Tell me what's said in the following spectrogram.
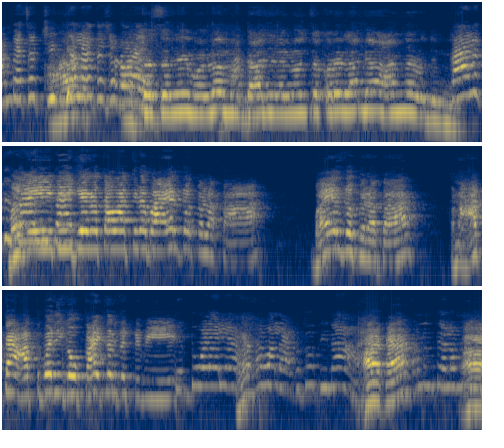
आंब्याचा चिक गेलाय त्याच्या डोळ्यात तसं नाही म्हणलं मग दाजीला लोणचं करायला आम्ही आणणार होतो मी. काय आलं ते म्हणजे मी गेलो तेव्हा तिला बाहेर झोपेला होता बाहेर झोपेला होता आणि आता आतमध्ये घेऊ काय करतो ते तुम्ही डोळ्याला हा? हवा लागत होती ना. हा का? म्हणून त्याला हा.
